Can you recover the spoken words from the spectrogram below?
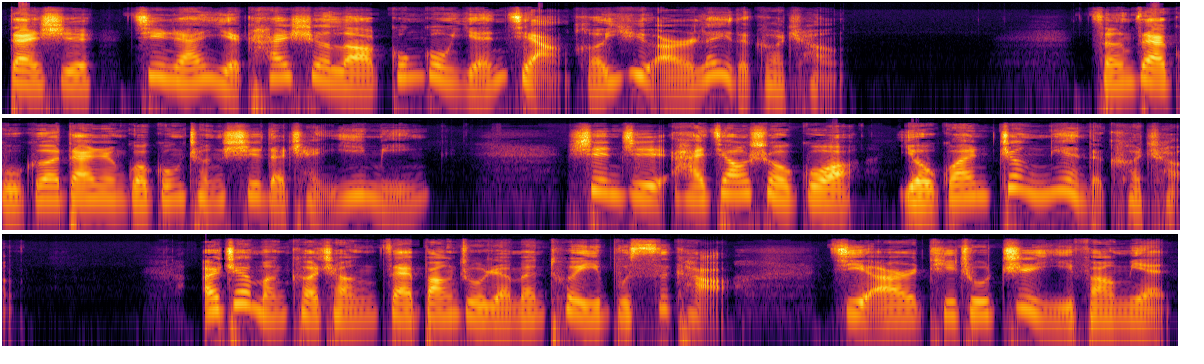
但是竟然也开设了公共演讲和育儿类的课程。曾在谷歌担任过工程师的陈一鸣，甚至还教授过有关正念的课程，而这门课程在帮助人们退一步思考，继而提出质疑方面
